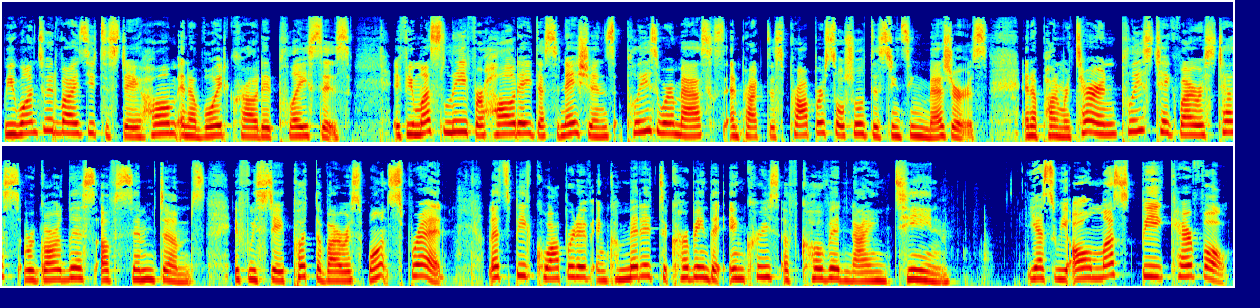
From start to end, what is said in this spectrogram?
We want to advise you to stay home and avoid crowded places. If you must leave for holiday destinations, please wear masks and practice proper social distancing measures. And upon return, please take virus tests regardless of symptoms. If we stay put, the virus won't spread. Let's be cooperative and committed to curbing the increase of COVID-19. Yes, we all must be careful.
